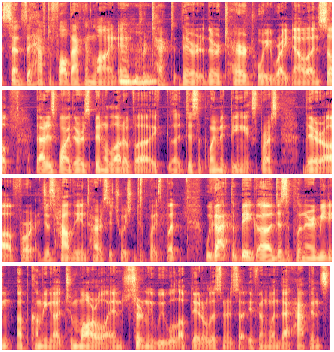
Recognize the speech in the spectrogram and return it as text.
sense they have to fall back in line and mm-hmm. protect their their territory right now, and so that is why there's been a lot of uh, uh, disappointment being expressed there uh, for just how the entire situation took place. But we got the big uh, disciplinary meeting upcoming uh, tomorrow, and certainly we will update our listeners uh, if and when that happens.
